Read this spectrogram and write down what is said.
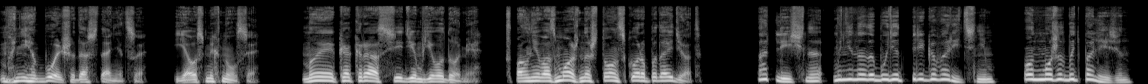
«Мне больше достанется», — я усмехнулся. «Мы как раз сидим в его доме. Вполне возможно, что он скоро подойдет». «Отлично, мне надо будет переговорить с ним. Он может быть полезен».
